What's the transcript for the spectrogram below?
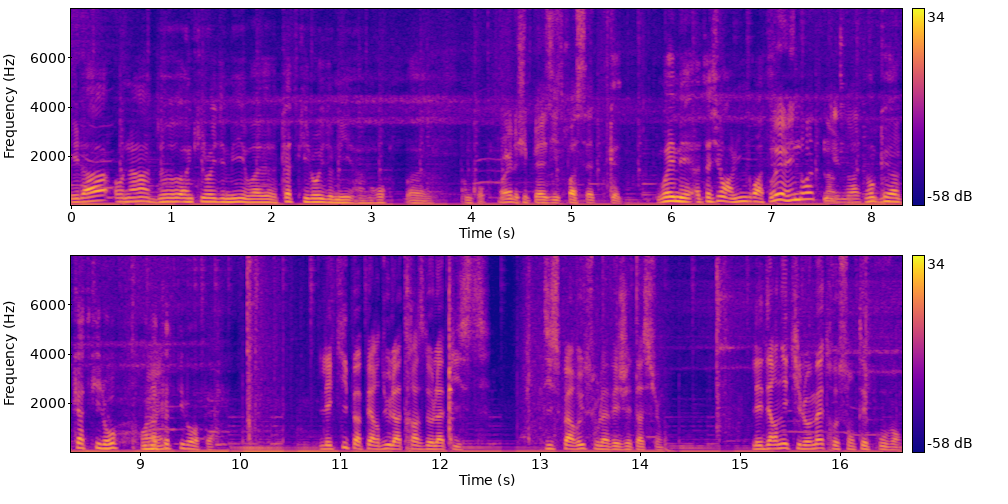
Et là, on a de 1,5 kg, ouais, 4 kg et demi, en gros. en gros. Ouais, le GPS dit 3,7. Oui, mais attention, en ligne droite. Oui, en ligne droite. Donc 4 euh, kg, on a 4 kg à faire. L'équipe a perdu la trace de la piste disparu sous la végétation. Les derniers kilomètres sont éprouvants.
